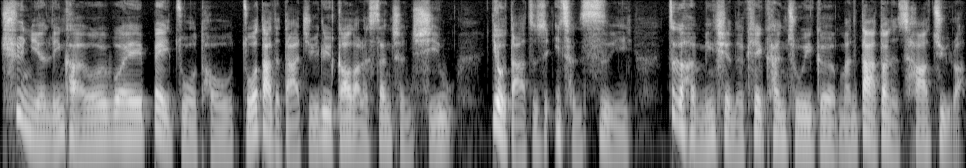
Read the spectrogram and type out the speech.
去年林凯威威被左投左打的打击率高达了三成七五，右打则是一成四一。这个很明显的可以看出一个蛮大段的差距了。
